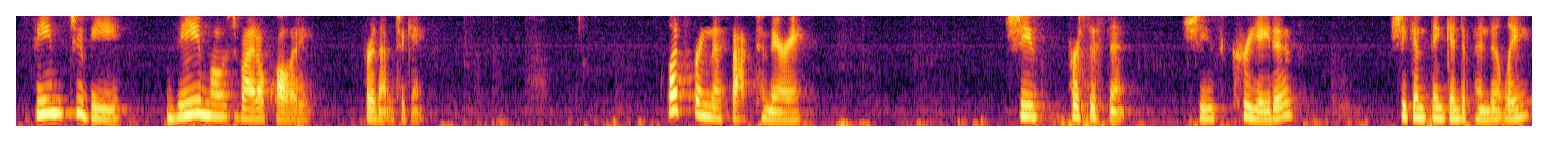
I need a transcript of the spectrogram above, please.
seems to be the most vital quality for them to gain. Let's bring this back to Mary. She's persistent, she's creative, she can think independently.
